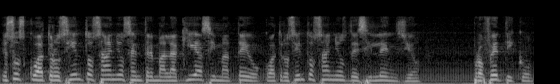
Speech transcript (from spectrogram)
esos 400 años entre Malaquías y Mateo, 400 años de silencio profético,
